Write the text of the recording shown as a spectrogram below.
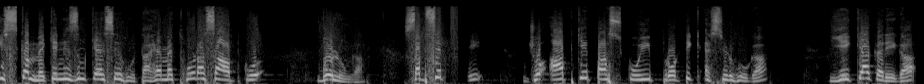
इसका मैकेनिज्म कैसे होता है, मैं थोड़ा सा आपको बोलूँगा। सबसे पहले जो आपके पास कोई प्रोटिक एसिड होगा, ये क्या करेगा?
